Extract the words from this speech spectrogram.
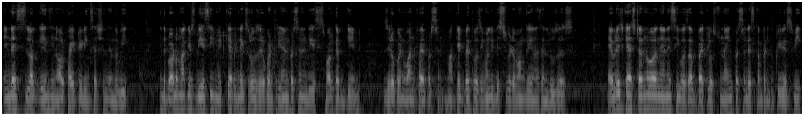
Indices logged gains in all five trading sessions in the week. In the broader markets, BSE mid cap index rose 0.39% and BSE small cap gained 0.15%. Market breadth was evenly distributed among gainers and losers. Average cash turnover on NSE was up by close to 9% as compared to the previous week.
